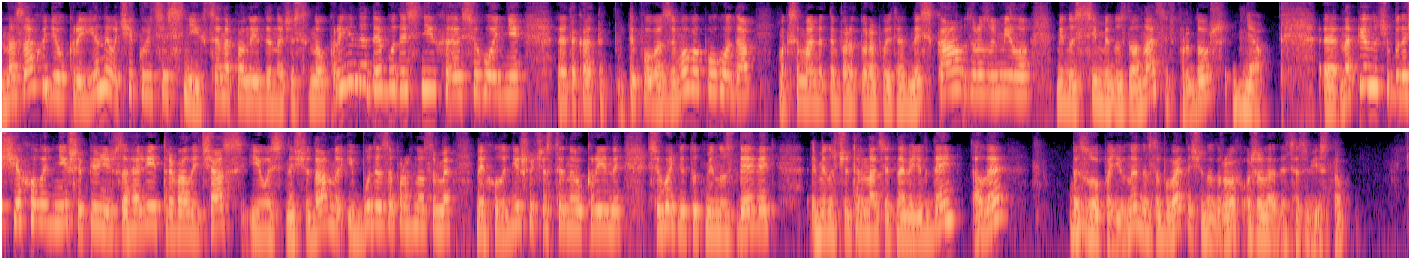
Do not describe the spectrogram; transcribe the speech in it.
На заході України очікується сніг. Це, напевно, єдина частина України, де буде сніг е, сьогодні. Е, Така типова зимова погода. Максимальна температура повітря низька, зрозуміло, мінус 7, мінус 12 впродовж дня. Е, На півночі буде ще холодніше. Північ взагалі тривалий час, і ось нещодавно і буде за прогнозами найхолоднішою частиною України. Сьогодні тут мінус 9, е, мінус 14 навіть в день, але без опадів. Ну і не забувайте, що на дорогах ожеледиться, звісно.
